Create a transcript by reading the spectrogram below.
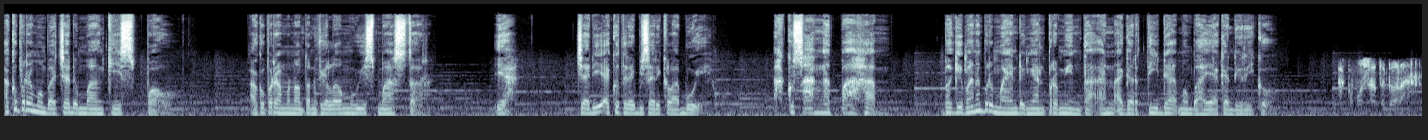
Aku pernah membaca The Monkey's Paw. Aku pernah menonton film Wishmaster. Ya, jadi aku tidak bisa dikelabui. Aku sangat paham bagaimana bermain dengan permintaan agar tidak membahayakan diriku. Aku mau satu dolar.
